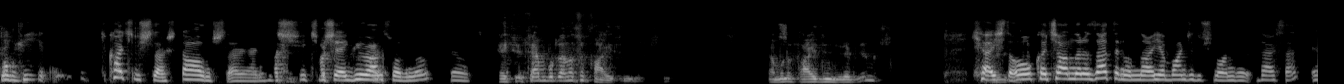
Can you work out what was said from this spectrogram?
Çok bir, kaçmışlar, dağılmışlar yani. Hiç, hiçbir şey güven sorunu. Evet. E sen burada nasıl faiz indirirsin? Sen bunu faiz indirebilir misin? Ya işte o kaçanlara zaten onlar yabancı düşmandı dersen, e,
